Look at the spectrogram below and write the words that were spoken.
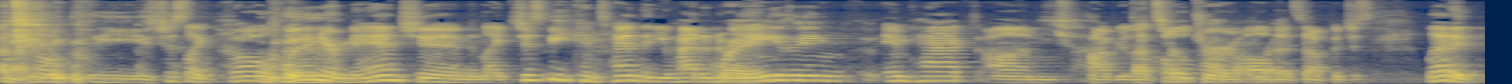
oh please, just like go live in your mansion and like just be content that you had an Right. amazing impact on popular That's culture, problem, all right. that stuff, but just let it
